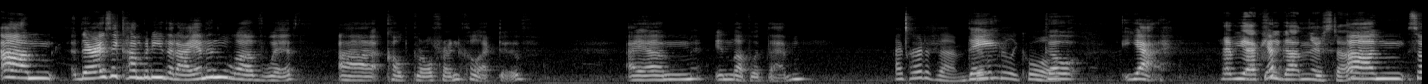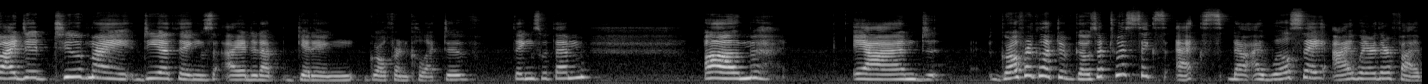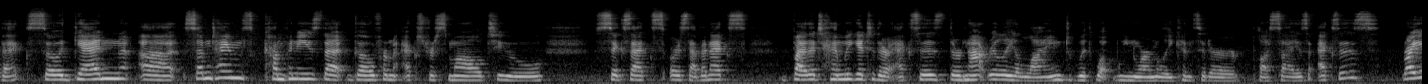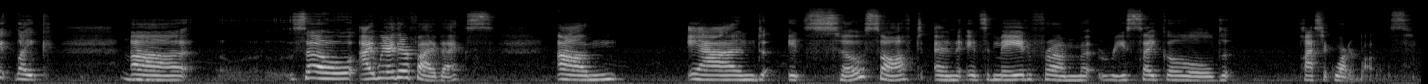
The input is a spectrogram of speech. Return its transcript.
um, there is a company that I am in love with uh, called Girlfriend Collective. I am in love with them. I've heard of them. They, They, look really cool. Go, yeah. Have you actually Yep. gotten their stuff? Um, so I did two of my Dia things. I ended up getting Girlfriend Collective things with them. Um, and Girlfriend Collective goes up to a 6X. Now, I will say I wear their 5X. So, again, uh, sometimes companies that go from extra small to 6X or 7X, by the time we get to their X's, they're not really aligned with what we normally consider plus size X's, right? Like, uh, so I wear their 5X. Um, and it's so soft and it's made from recycled plastic water bottles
